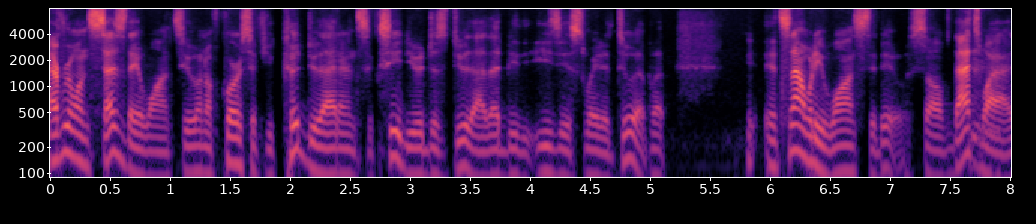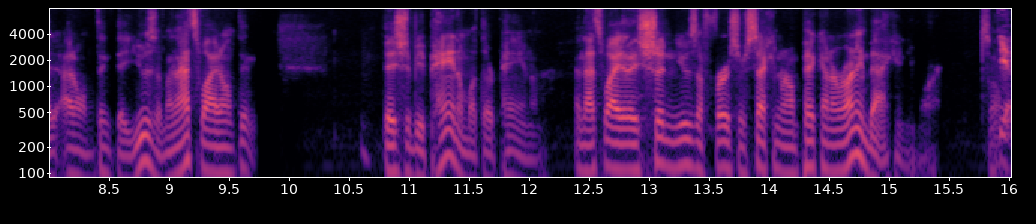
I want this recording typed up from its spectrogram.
everyone says they want to. And of course, if you could do that and succeed, you would just do that. That'd be the easiest way to do it. But it's not what he wants to do. So that's mm-hmm. why I, I, don't think they use him. And that's why I don't think they should be paying him what they're paying him. And that's why they shouldn't use a first or second round pick on a running back anymore. So yeah.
